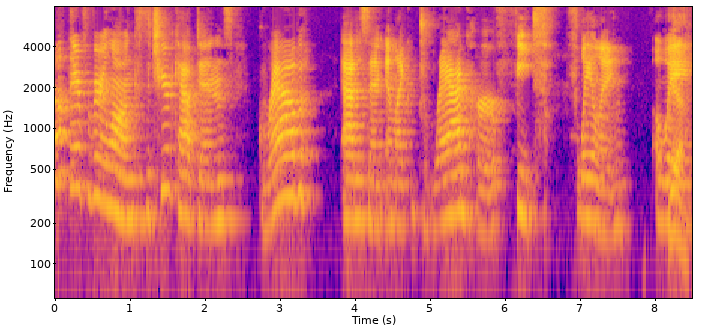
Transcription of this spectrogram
not there for very long because the cheer captains grab Addison and like drag her feet flailing away yeah.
